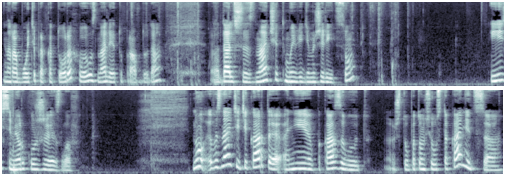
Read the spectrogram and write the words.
на работе, про которых вы узнали эту правду. Да? Дальше, значит, мы видим жрицу и семерку жезлов. Ну, вы знаете, эти карты, они показывают, что потом все устаканится,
